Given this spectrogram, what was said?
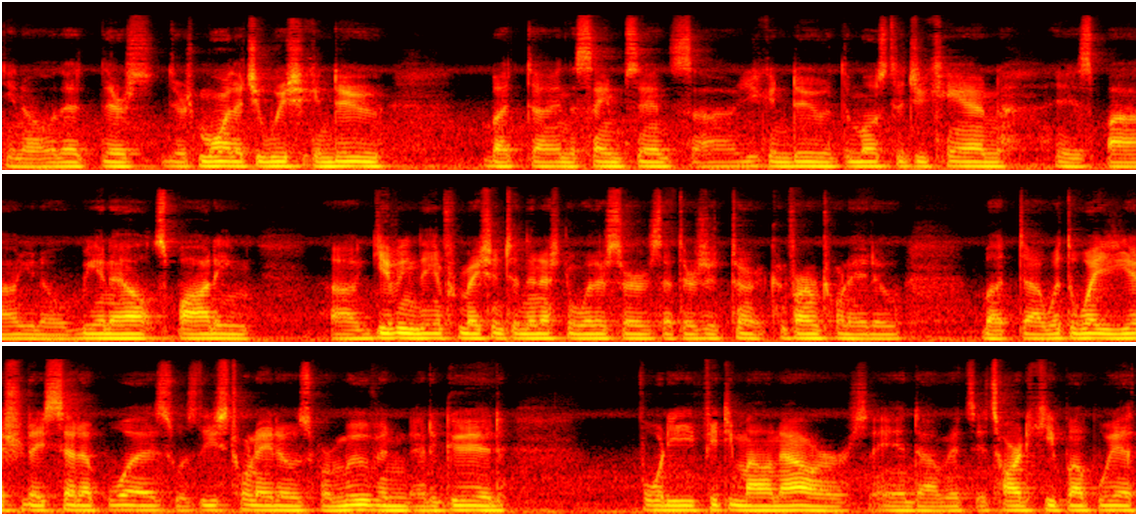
you know that there's there's more that you wish you can do, but uh, in the same sense, uh, you can do the most that you can is by you know being out spotting uh, giving the information to the National Weather Service that there's a confirmed tornado. But uh, with the way yesterday's setup was, was these tornadoes were moving at a good 40, 50 mile an hour, and um, it's it's hard to keep up with,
